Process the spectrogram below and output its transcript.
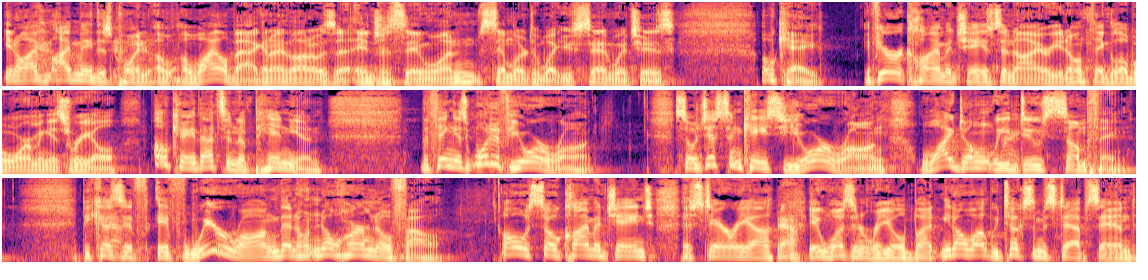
You know, I've, I've made this point a, a while back, and I thought it was an interesting one, similar to what you said, which is okay. If you're a climate change denier, you don't think global warming is real. Okay, that's an opinion. The thing is, what if you're wrong? So, just in case you're wrong, why don't we do something? Because if if we're wrong, then no harm, no foul. Oh, so climate change, hysteria, Yeah. it wasn't real, but you know what? We took some steps, and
